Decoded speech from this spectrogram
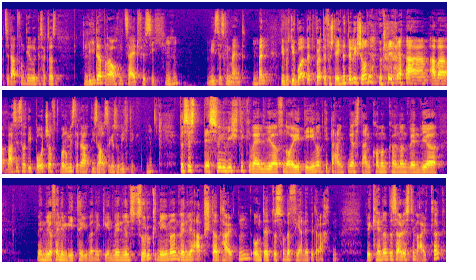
ein Zitat von dir, wo du gesagt hast, Lieder brauchen Zeit für sich. Mhm. Wie ist das gemeint? Mhm. Ich meine, die, die, Worte, die Wörter verstehe ich natürlich schon, ja, okay. ähm, aber was ist so die Botschaft, warum ist da diese Aussage so wichtig? Mhm. Das ist deswegen wichtig, weil wir auf neue Ideen und Gedanken erst dann kommen können, wenn wir, wenn wir auf eine Metaebene gehen, wenn wir uns zurücknehmen, wenn wir Abstand halten und etwas von der Ferne betrachten. Wir kennen das alles im Alltag.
